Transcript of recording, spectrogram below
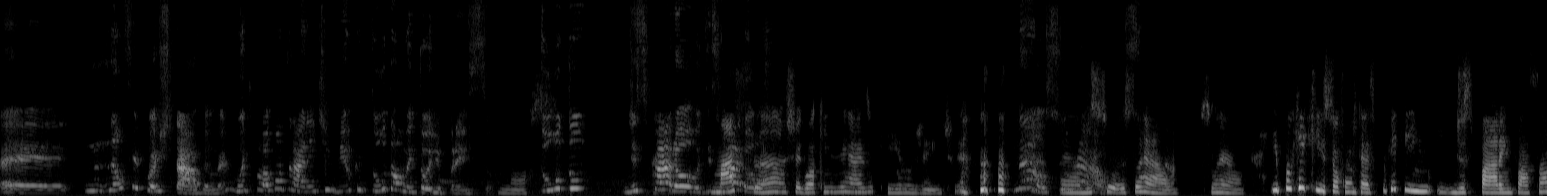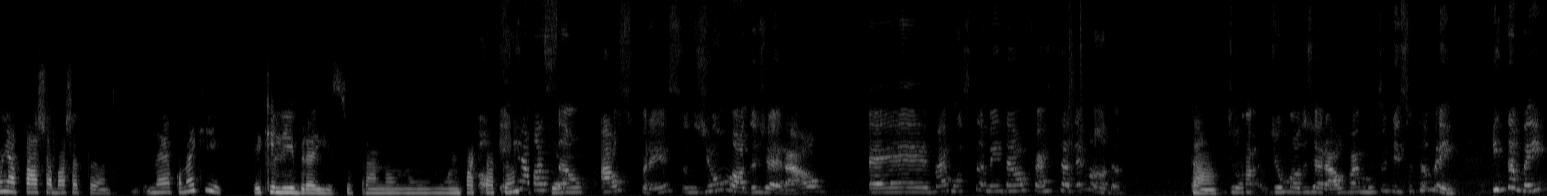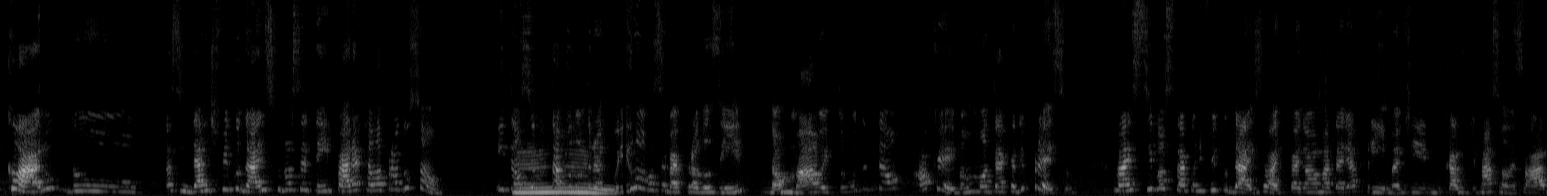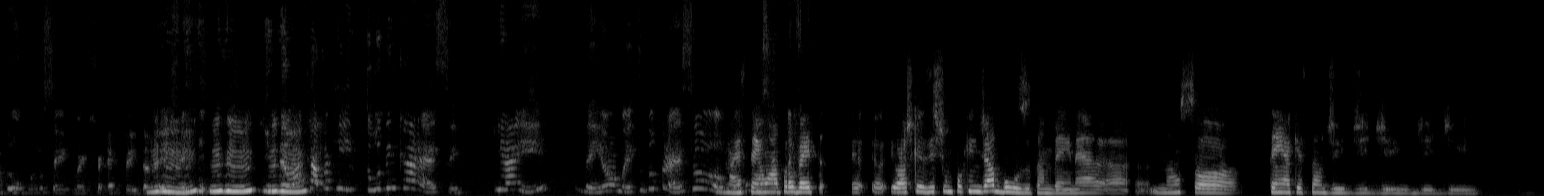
é, não ficou estável, né? Muito pelo contrário, a gente viu que tudo aumentou de preço. Nossa. Tudo disparou, disparou. Maçã chegou a 15 reais o quilo, gente. Não, é, surreal. É, surreal, surreal. E por que que isso acontece? Por que que dispara a inflação e a taxa baixa tanto? Né? Como é que equilibra isso para não, não, impactar tanto? Em relação porque... aos preços, de um modo geral, é, vai muito também da oferta e da demanda. Tá. De, uma, de um modo geral, vai muito disso também. E também, claro, do, assim, das dificuldades que você tem para aquela produção. Então, se hum. tá tudo hum. tranquilo, você vai produzir normal e tudo, então, ok, vamos manter aquele preço. Mas se você está com dificuldade, sei lá, de pegar uma matéria-prima, de, no caso de maçã, né, sei lá, adubo, não sei como é que é feita, né? Uhum, uhum, então uhum. acaba que tudo encarece. E aí vem o aumento do preço. Mas tem um aproveita. Eu, eu, acho que existe um pouquinho de abuso também, né? Não só tem a questão de, de, de, de, de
